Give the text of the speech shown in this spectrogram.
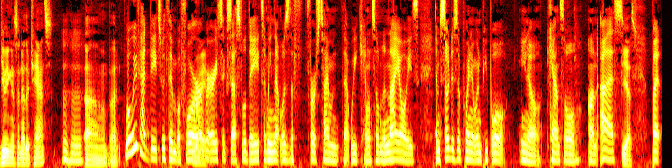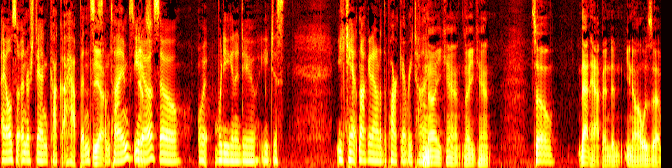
giving us another chance. Mm-hmm. Um, but Well, we've had dates with them before, Right. very successful dates. I mean, that was the f- first time that we canceled, and I always am so disappointed when people, you know, cancel on us. yes, But I also understand caca happens Yeah. sometimes, you Yes. know. So what what are you gonna do? You just you can't knock it out of the park every time. No, you can't. No, you can't. So that happened, and you know, I was uh,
